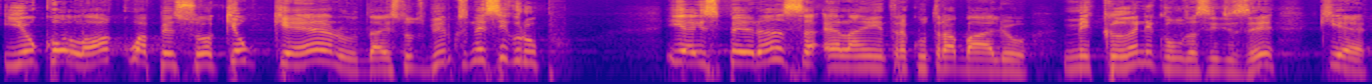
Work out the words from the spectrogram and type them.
e eu coloco a pessoa que eu quero dar estudos bíblicos nesse grupo. E a esperança, ela entra com o trabalho mecânico, vamos assim dizer, que é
